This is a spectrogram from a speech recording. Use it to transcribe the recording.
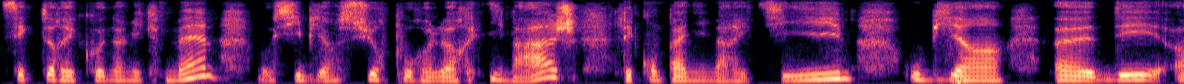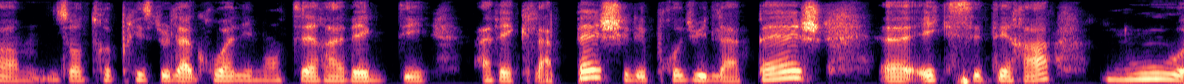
secteur économique même, aussi bien sûr pour leur image, les compagnies maritimes ou bien des entreprises de l'agroalimentaire avec, avec la pêche et les produits de la pêche, etc. Nous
